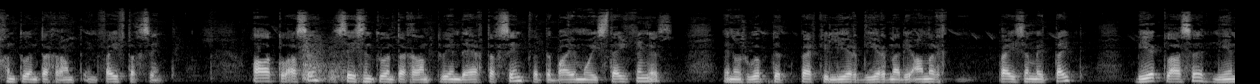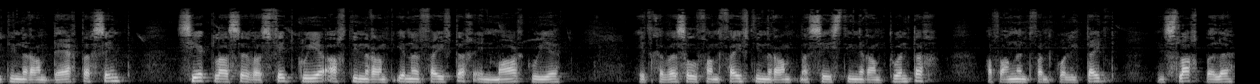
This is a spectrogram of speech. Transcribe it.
R28.50 A klasse R26.32 wat 'n baie mooi stygings is. En ons hoop dit perkuleer deur na die ander pryse met tyd. B klasse R19.30 C klasse was vetkoeie R18.51 en maarkoeie het gewissel van R15 na R16.20 afhangend van kwaliteit en slagbulle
